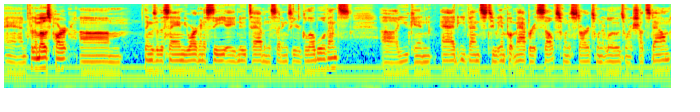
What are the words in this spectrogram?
And for the most part, um, things are the same. You are going to see a new tab in the settings here, global events. Uh, you can add events to input mapper itself when it starts, when it loads, when it shuts down.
